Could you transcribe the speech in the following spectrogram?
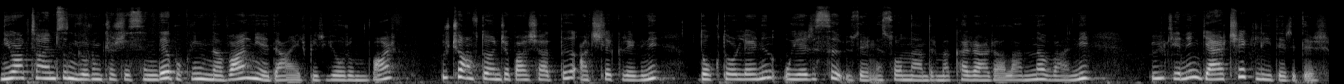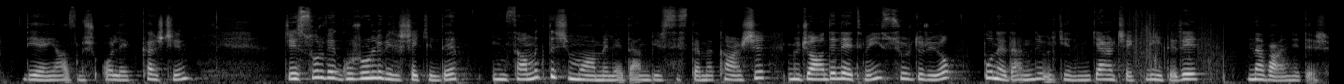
New York Times'ın yorum köşesinde bugün Navalny'e dair bir yorum var. 3 hafta önce başlattığı açlık grevini doktorlarının uyarısı üzerine sonlandırma kararı alan Navalny, ülkenin gerçek lideridir diye yazmış Oleg Kashin. Cesur ve gururlu bir şekilde insanlık dışı muamele eden bir sisteme karşı mücadele etmeyi sürdürüyor. Bu nedenle ülkenin gerçek lideri Navalny'dir.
